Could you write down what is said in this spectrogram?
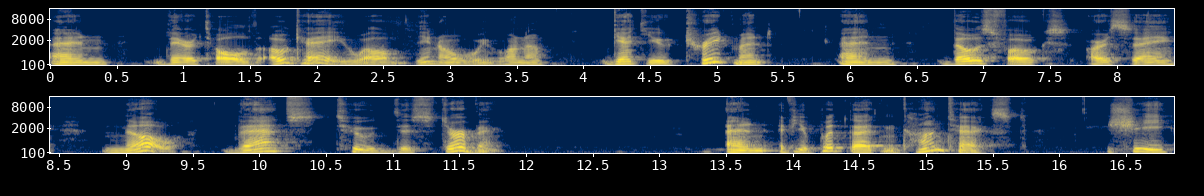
And they're told, okay, well, you know, we want to get you treatment. And those folks are saying, no, that's too disturbing. And if you put that in context, she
